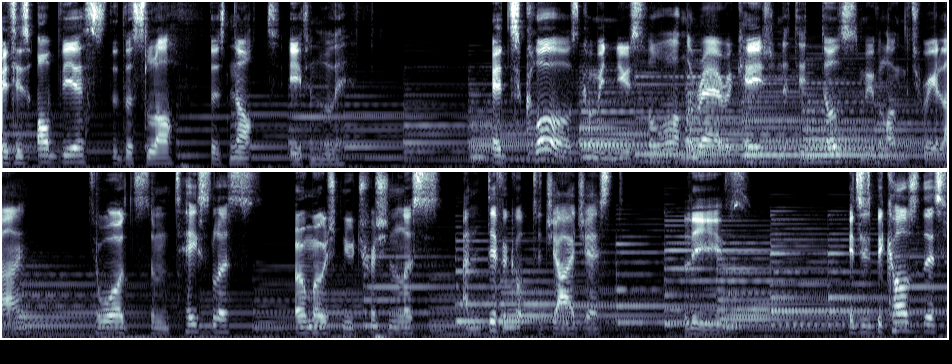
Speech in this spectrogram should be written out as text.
It is obvious that the sloth does not even lift. Its claws come in useful on the rare occasion that it does move along the tree line towards some tasteless, almost nutritionless, and difficult to digest leaves. It is because this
